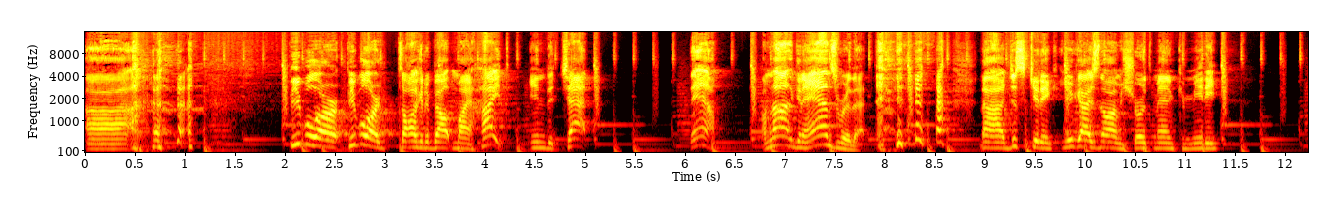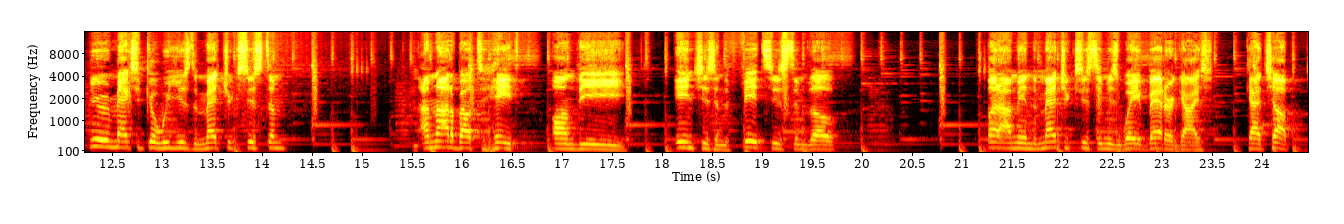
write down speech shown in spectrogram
Uh, people are people are talking about my height in the chat. Damn, I'm not gonna answer that. nah, just kidding. You guys know I'm short man committee. Here in Mexico, we use the metric system. I'm not about to hate on the inches and the feet system though. But I mean, the metric system is way better, guys. Catch up.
